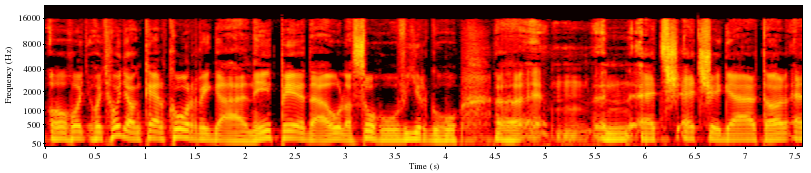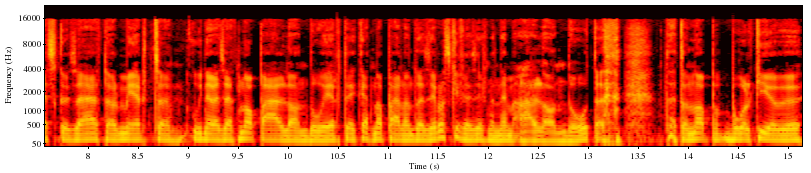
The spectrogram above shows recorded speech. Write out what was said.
hogy, hogy hogyan kell korrigálni például a Soho Virgo egy, egysége által, eszköz által mért úgynevezett napállandó értéket. Napállandó ezért rossz kifejezés, mert nem állandó, tehát a napból kijövő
